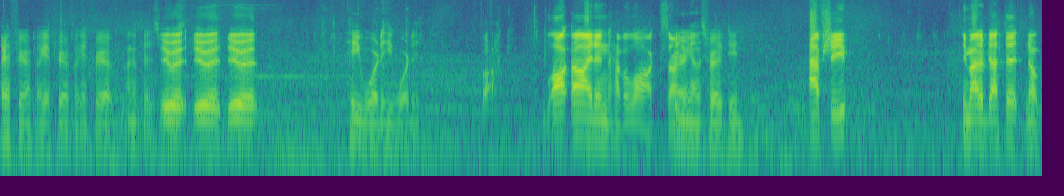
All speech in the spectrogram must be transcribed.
I got fear up. I got fear up. I got fear up. I'm gonna fear this. Do priest. it. Do it. Do it. He warded. He warded. Fuck. Lock. Oh, I didn't have a lock. sorry. Getting me Sorry. on this road, dude. Half sheep. He might have deathed it. Nope.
